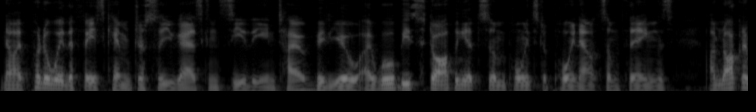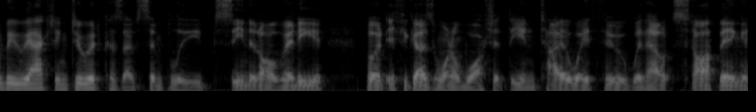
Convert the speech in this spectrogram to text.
Now I put away the face cam just so you guys can see the entire video. I will be stopping at some points to point out some things. I'm not going to be reacting to it because I've simply seen it already. But if you guys want to watch it the entire way through without stopping,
